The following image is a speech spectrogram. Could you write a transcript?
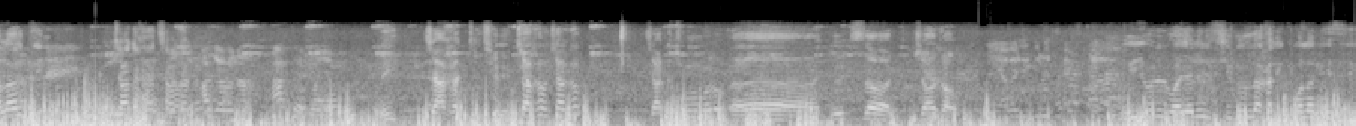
আলাউদ্দিন চাটা খা চাটা এই চা খাচ্ছে ছেলে। চা খাও চা খাও। চাটা চুমো মারো। চা খাও। রবিবারের বাজারে শিরোল্লা খালি কলা নিয়ে এসেছে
